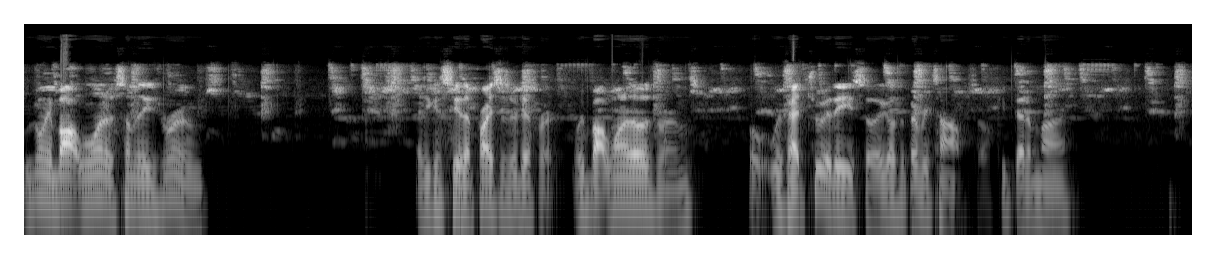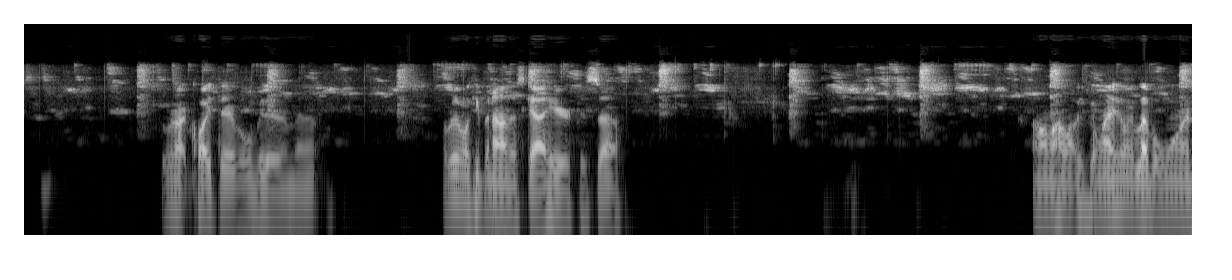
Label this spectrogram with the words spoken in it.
we've only bought one of some of these rooms. And you can see the prices are different. We bought one of those rooms, but we've had two of these, so it goes up every time. So keep that in mind. We're not quite there, but we'll be there in a minute. I really want to keep an eye on this guy here, because uh, I don't know how long he's going to last. He's only level 1.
